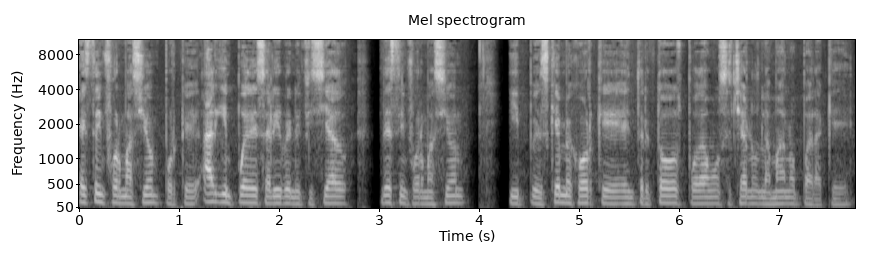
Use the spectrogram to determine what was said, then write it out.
esta información porque alguien puede salir beneficiado de esta información y pues qué mejor que entre todos podamos echarnos la mano para que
